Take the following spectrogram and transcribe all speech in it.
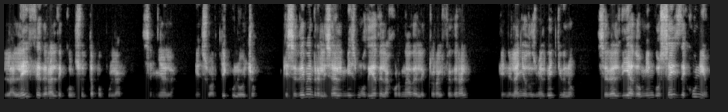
la Ley Federal de Consulta Popular señala en su artículo 8 que se deben realizar el mismo día de la jornada electoral federal, que en el año 2021 será el día domingo 6 de junio.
